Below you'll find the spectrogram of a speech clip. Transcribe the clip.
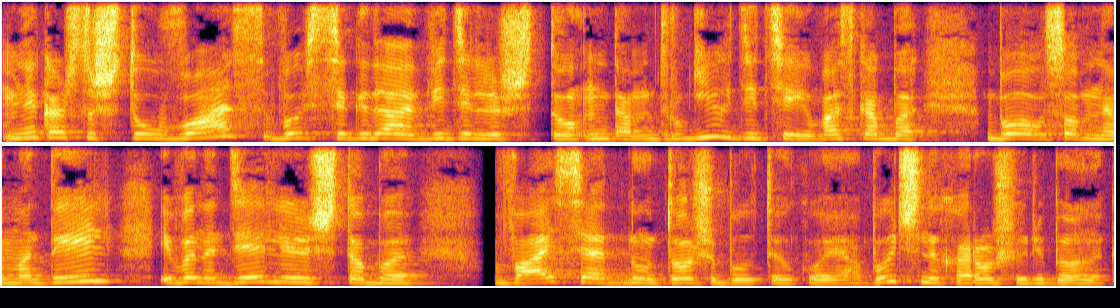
мне кажется, что у вас, вы всегда видели, что, ну, там, других детей, у вас как бы была условная модель, и вы надеялись, чтобы Вася, ну, тоже был такой обычный, хороший ребенок.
